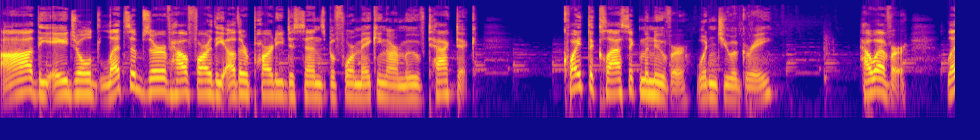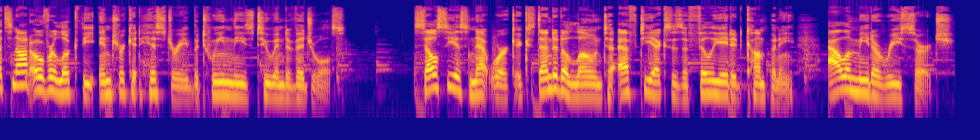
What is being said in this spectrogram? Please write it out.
Ah, the age old let's observe how far the other party descends before making our move tactic. Quite the classic maneuver, wouldn't you agree? However, let's not overlook the intricate history between these two individuals. Celsius Network extended a loan to FTX's affiliated company, Alameda Research.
